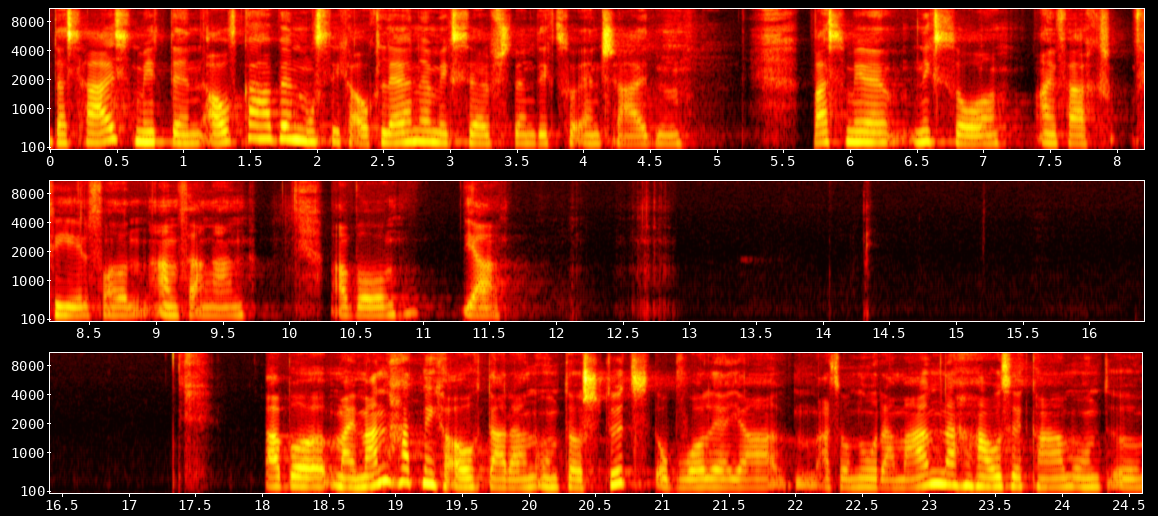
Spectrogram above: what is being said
Das heißt, mit den Aufgaben musste ich auch lernen, mich selbstständig zu entscheiden. was mir nicht so einfach fiel von Anfang an. Aber ja, Aber mein Mann hat mich auch daran unterstützt, obwohl er ja also nur am Abend nach Hause kam und äh,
